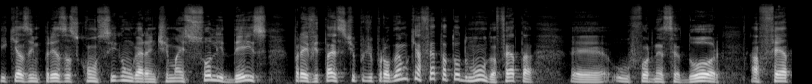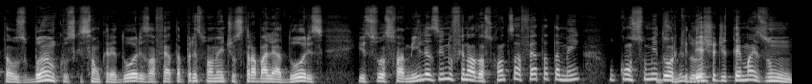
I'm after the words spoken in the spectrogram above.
e que as empresas consigam garantir mais solidez para evitar esse tipo de problema que afeta todo mundo, afeta é, o fornecedor, afeta os bancos que são credores, afeta principalmente os trabalhadores e suas famílias e no final das contas afeta também o consumidor, consumidor. que deixa de ter mais um,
